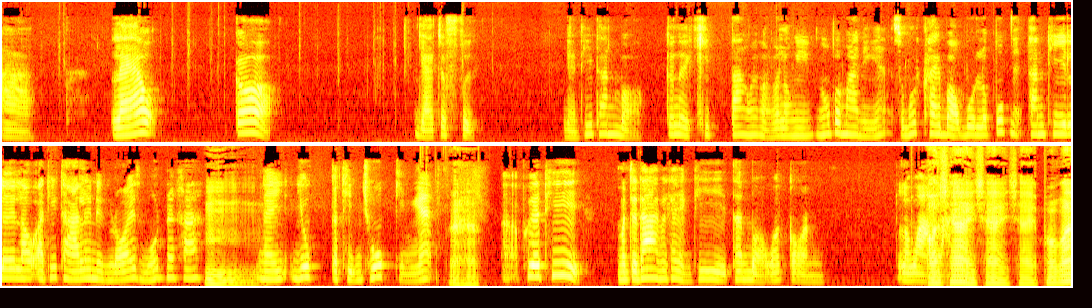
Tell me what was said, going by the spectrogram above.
อ่า แล้วก็อยากจะฝึก อย่างที่ท่านบอก ก็เลยคิดตั้งไว้ก่อนว่าเรามีงบประมาณอย่างเงี้ยสมมติใครบอกบุญเราปุ๊บเนี่ยทันทีเลยเราอธิษฐานเลยหนึ่งร้อยสมมตินะคะอืมอืมในยุคกระถินชุกอย่างเงี้ยอ่าฮะอ่าเพื่อที่มันจะได้ไหมคะอย่างที่ท่านบอกว่าก่อนระหว่างอ๋อหลังใช่ใช่ใช่เพราะว่า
